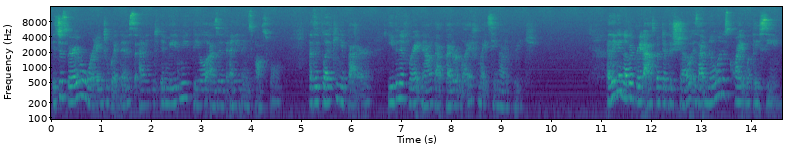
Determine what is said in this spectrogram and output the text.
It's just very rewarding to witness, and it made me feel as if anything is possible, as if life can get better, even if right now that better life might seem out of reach. I think another great aspect of this show is that no one is quite what they seem.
